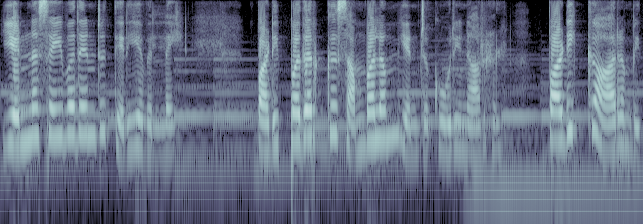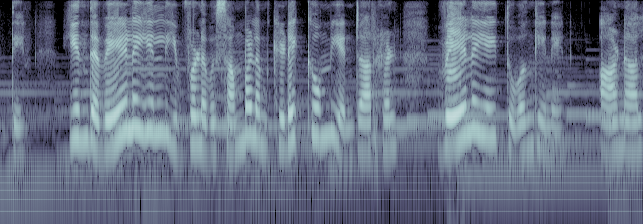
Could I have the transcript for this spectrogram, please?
என்ன செய்வதென்று தெரியவில்லை. படிப்பதற்கு சம்பளம் என்று கூறினார்கள். படிக்க ஆரம்பித்தேன். இந்த வேலையில் இவ்வளவு சம்பளம் கிடைக்கும் என்றார்கள். வேலையை துவங்கினேன். ஆனால்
